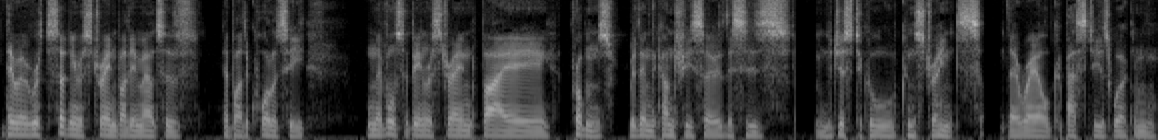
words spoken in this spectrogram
they were certainly restrained by the amount of, by the quality. And they've also been restrained by problems within the country. So this is logistical constraints. Their rail capacity is working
